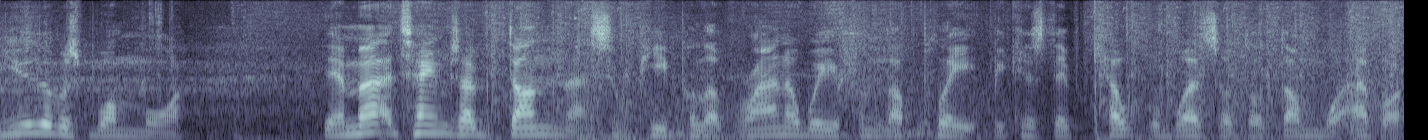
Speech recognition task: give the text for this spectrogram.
knew there was one more. The amount of times I've done this and people have ran away from their plate because they've killed the wizard or done whatever,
